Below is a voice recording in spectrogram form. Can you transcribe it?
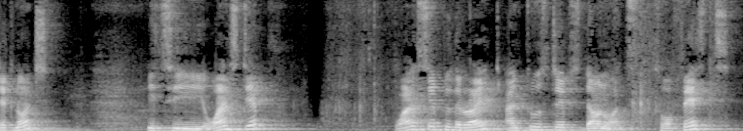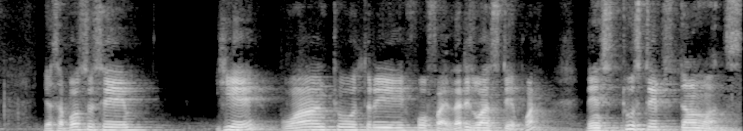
Take note. it's one step, one step to the right and two steps downwards. So first, you're supposed to say here one, two, three, four, five. That is one step. Huh? Then two steps downwards.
